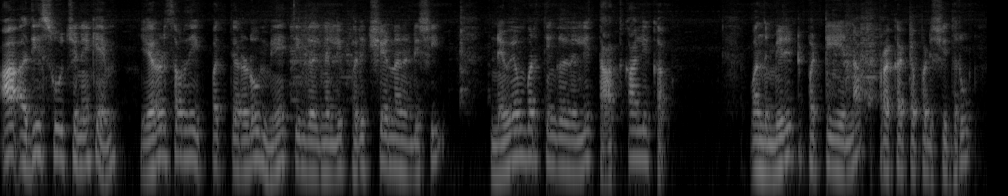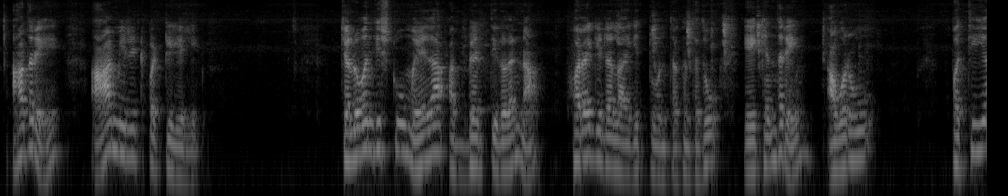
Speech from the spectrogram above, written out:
ಆ ಅಧಿಸೂಚನೆಗೆ ಎರಡು ಸಾವಿರದ ಇಪ್ಪತ್ತೆರಡು ಮೇ ತಿಂಗಳಿನಲ್ಲಿ ಪರೀಕ್ಷೆಯನ್ನು ನಡೆಸಿ, ನವೆಂಬರ್ ತಿಂಗಳಲ್ಲಿ ತಾತ್ಕಾಲಿಕ ಒಂದು ಮೆರಿಟ್ ಪಟ್ಟಿಯನ್ನು ಪ್ರಕಟಪಡಿಸಿದರು. ಆದರೆ ಆ ಮೆರಿಟ್ ಪಟ್ಟಿಯಲ್ಲಿ ಕೆಲವೊಂದಿಷ್ಟು ಮಹಿಳಾ ಅಭ್ಯರ್ಥಿಗಳನ್ನು ಹೊರಗಿಡಲಾಗಿತ್ತು ಅಂತಕ್ಕಂಥದ್ದು. ಏಕೆಂದರೆ ಅವರು ಪತಿಯ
